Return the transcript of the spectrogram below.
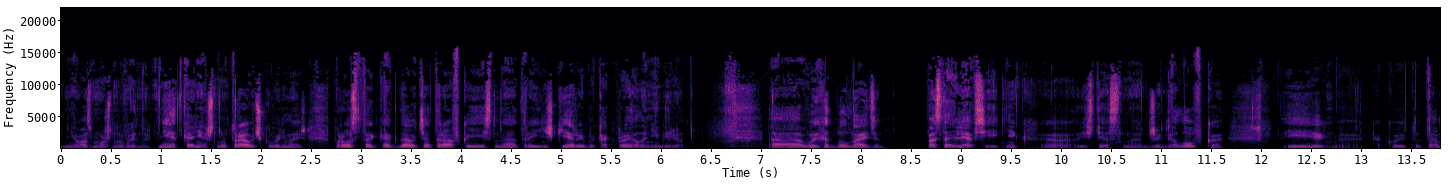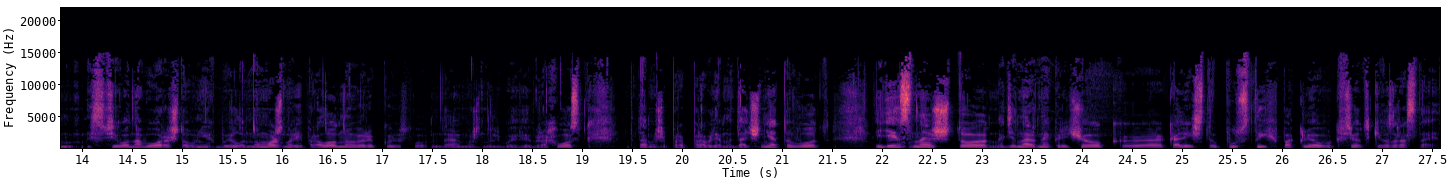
невозможно вынуть. Нет, конечно, ну травочку, понимаешь. Просто когда у тебя травка есть на тройничке, рыба, как правило, не берет. А выход был найден. Поставили овсетник, э, естественно, джиг-головка и э, какой-то там из всего набора, что у них было. Ну, можно и пролонную рыбку да, можно любой виброхвост. Там уже проблемы дальше нет. Вот. Единственное, что одинарный крючок, э, количество пустых поклевок все-таки возрастает.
